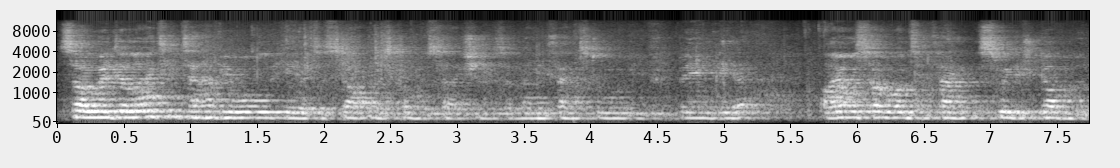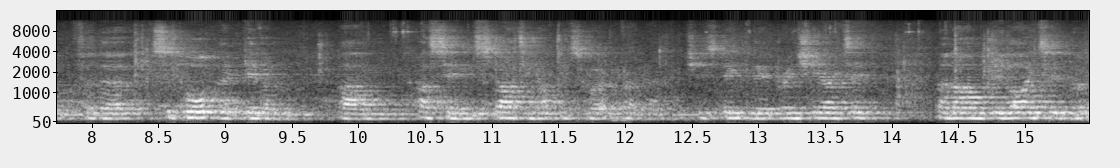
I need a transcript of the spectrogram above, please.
So we're delighted to have you all here to start those conversations and many thanks to all of you for being here. I also want to thank the Swedish government for the support they've given um, us in starting up this work programme, which is deeply appreciated. And I'm delighted that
